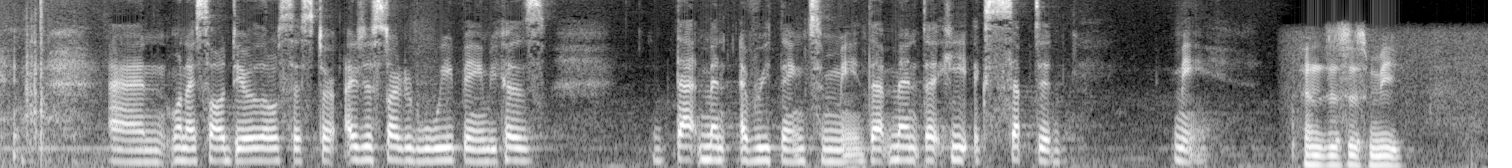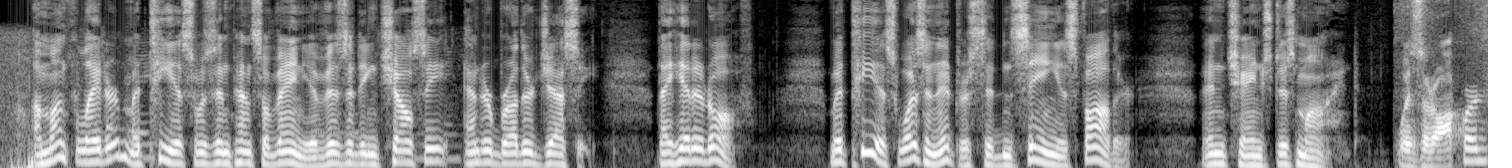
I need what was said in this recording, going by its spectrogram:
and when I saw Dear little sister, I just started weeping because that meant everything to me. That meant that he accepted me. And this is me. A month later, Matthias was in Pennsylvania visiting Chelsea and her brother Jesse. They hit it off. Matthias wasn't interested in seeing his father, then changed his mind. Was it awkward?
